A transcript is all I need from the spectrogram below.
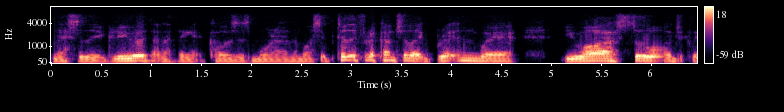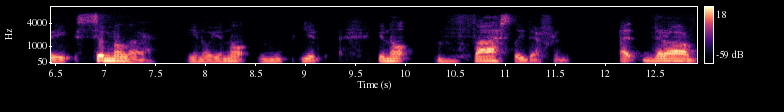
necessarily agree with, and I think it causes more animosity, particularly for a country like Britain where you are so logically similar. You know, you're not you you're not vastly different. Uh, there are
